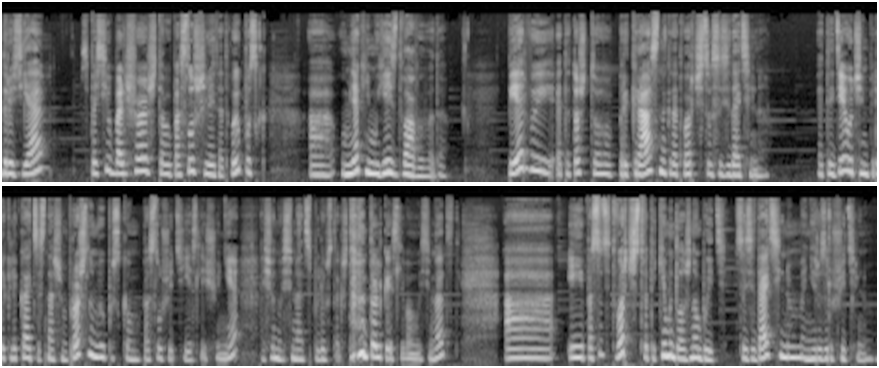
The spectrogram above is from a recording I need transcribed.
Друзья, спасибо большое, что вы послушали этот выпуск. А, у меня к нему есть два вывода. Первый — это то, что прекрасно, когда творчество созидательно. Эта идея очень перекликается с нашим прошлым выпуском. Послушайте, если еще не. А еще он 18+, так что только если вам 18. А, и, по сути, творчество таким и должно быть. Созидательным, а не разрушительным.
